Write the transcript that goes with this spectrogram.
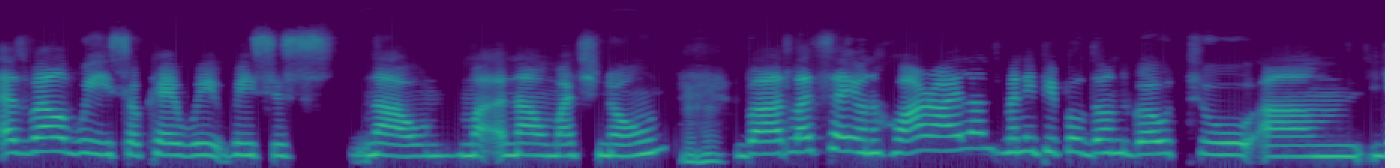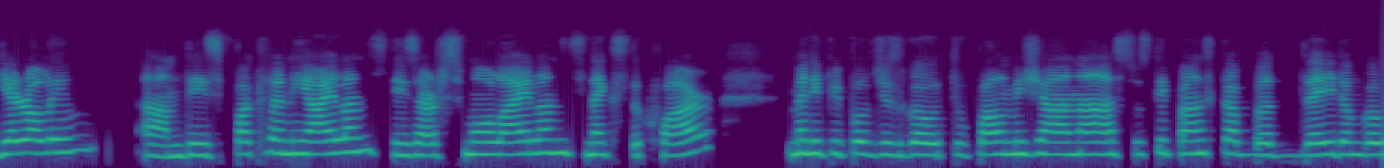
as well Vis okay we Vis is now now much known mm-hmm. but let's say on Hvar Island many people don't go to um, Jerolim um, these Pakleni Islands these are small islands next to Hvar many people just go to Palmižana, Sustipanska, but they don't go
